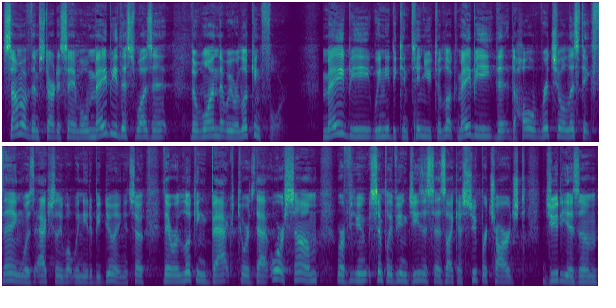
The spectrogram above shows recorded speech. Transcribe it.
some of them started saying, well, maybe this wasn't the one that we were looking for maybe we need to continue to look. Maybe the, the whole ritualistic thing was actually what we need to be doing. And so they were looking back towards that. Or some were viewing, simply viewing Jesus as like a supercharged Judaism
